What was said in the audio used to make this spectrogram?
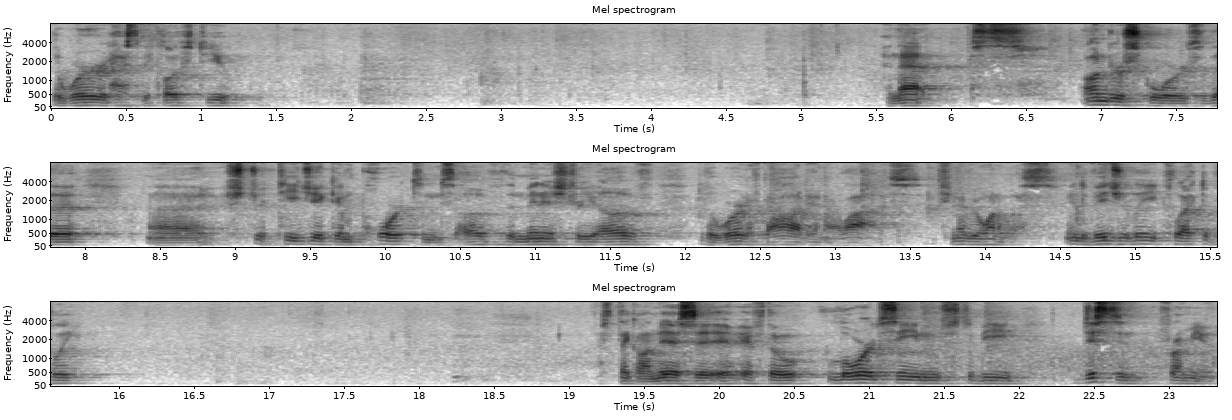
the word has to be close to you. And that underscores the uh, strategic importance of the ministry of the Word of God in our lives, each and every one of us, individually, collectively. Let's think on this. If the Lord seems to be distant from you,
